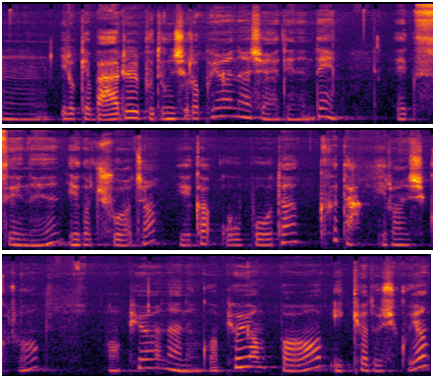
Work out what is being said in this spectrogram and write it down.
음, 이렇게 말을 부등식으로 표현하셔야 되는데 x는 얘가 주어져 얘가 5보다 크다 이런 식으로 어, 표현하는 거 표현법 익혀두시고요.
